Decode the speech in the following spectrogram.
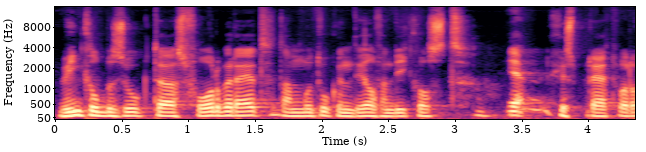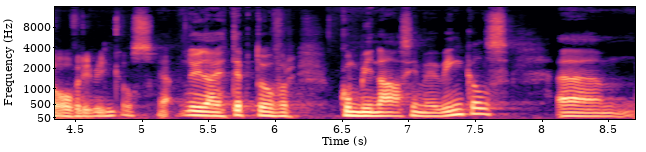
winkelbezoek thuis voorbereidt? Dan moet ook een deel van die kost ja. gespreid worden over die winkels. Ja. Nu dat je het hebt over combinatie met winkels, um,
